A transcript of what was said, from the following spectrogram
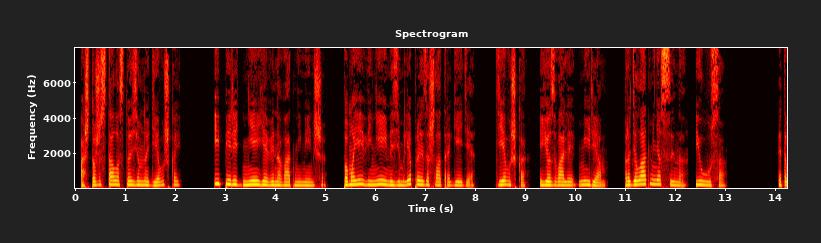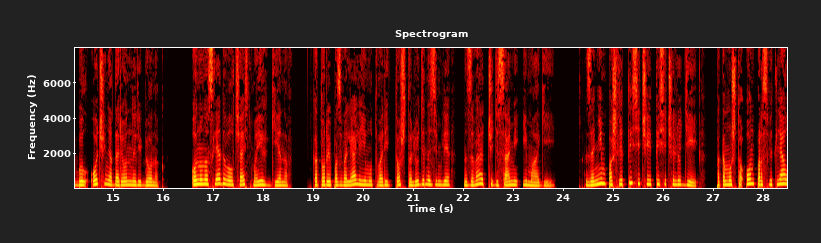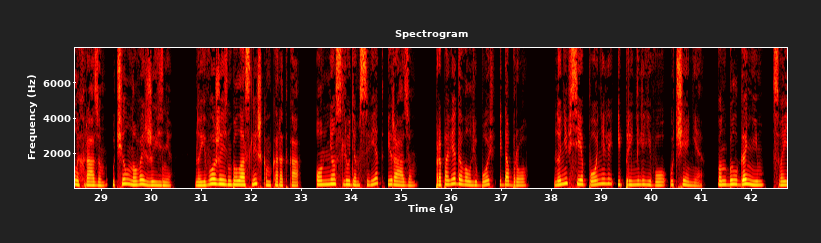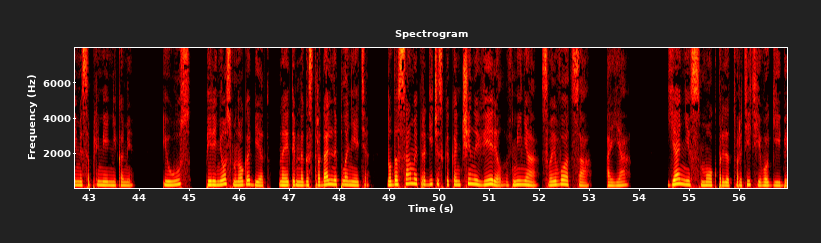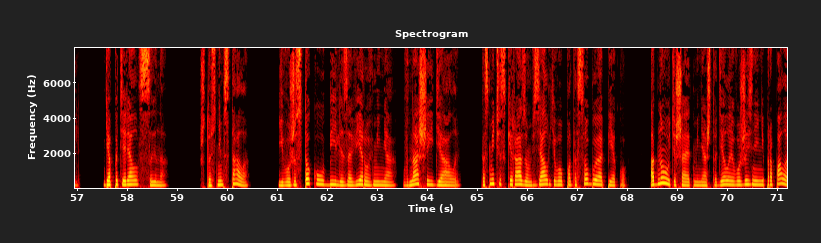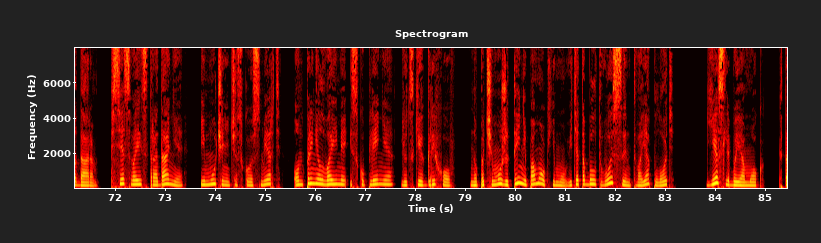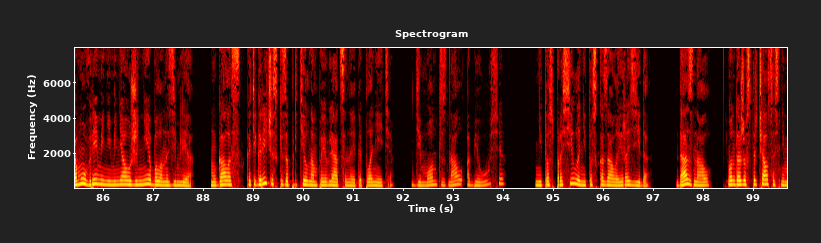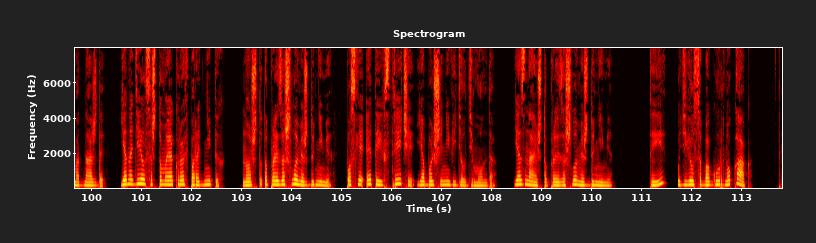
А что же стало с той земной девушкой? И перед ней я виноват не меньше. По моей вине и на земле произошла трагедия. Девушка, ее звали Мириам, родила от меня сына, Иуса. Это был очень одаренный ребенок. Он унаследовал часть моих генов, которые позволяли ему творить то, что люди на земле называют чудесами и магией. За ним пошли тысячи и тысячи людей, потому что он просветлял их разум, учил новой жизни. Но его жизнь была слишком коротка. Он нес людям свет и разум, проповедовал любовь и добро. Но не все поняли и приняли его учение. Он был гоним своими соплеменниками. Иус перенес много бед на этой многострадальной планете, но до самой трагической кончины верил в меня, своего отца, а я я не смог предотвратить его гибель. Я потерял сына. Что с ним стало? Его жестоко убили за веру в меня, в наши идеалы. Космический разум взял его под особую опеку. Одно утешает меня, что дело его жизни не пропало даром. Все свои страдания и мученическую смерть он принял во имя искупления людских грехов. Но почему же ты не помог ему? Ведь это был твой сын, твоя плоть. Если бы я мог. К тому времени меня уже не было на Земле. Мгалас категорически запретил нам появляться на этой планете. Димонт знал о Биусе? Не то спросила, не то сказала Иразида. Да, знал. Он даже встречался с ним однажды. Я надеялся, что моя кровь породнит их. Но что-то произошло между ними. После этой их встречи я больше не видел Димонда. Я знаю, что произошло между ними. Ты? Удивился Багур, но как?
